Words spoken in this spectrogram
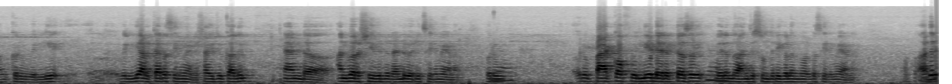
നമുക്കൊരു വലിയ വലിയ ആൾക്കാരുടെ സിനിമയാണ്. ഷൈജു ഖാലിൻ ആൻഡ് അൻവർ റഷീദിന്റെ രണ്ടുപേരും സിനിമയാണ്. ഒരു ഒരു പാക്ക് ഓഫ് വലിയ ഡയറക്ടേഴ്സ് വരുന്ന അഞ്ച് സുന്ദരികൾ എന്ന് പറഞ്ഞ സിനിമയാണ്. അതിൽ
